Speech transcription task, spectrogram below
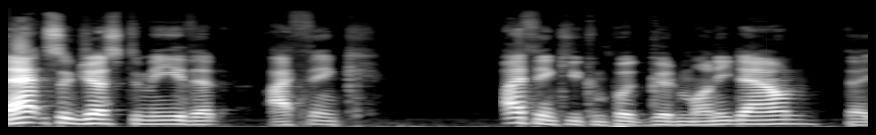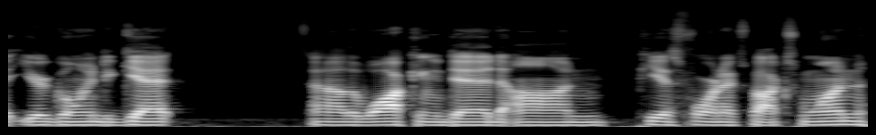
that suggests to me that I think I think you can put good money down that you're going to get uh, The Walking Dead on PS4 and Xbox One.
